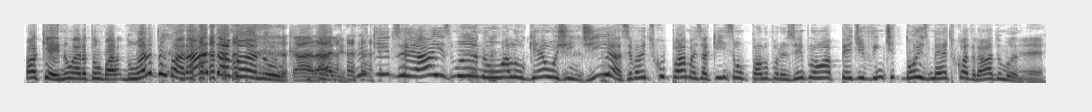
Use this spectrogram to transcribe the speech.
Ok, não era tão barata. Não era tão barata, mano! Caralho. 1.500 reais, mano. Um aluguel hoje em dia, você vai me desculpar, mas aqui em São Paulo, por exemplo, é um AP de 22 metros quadrados, mano. É.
